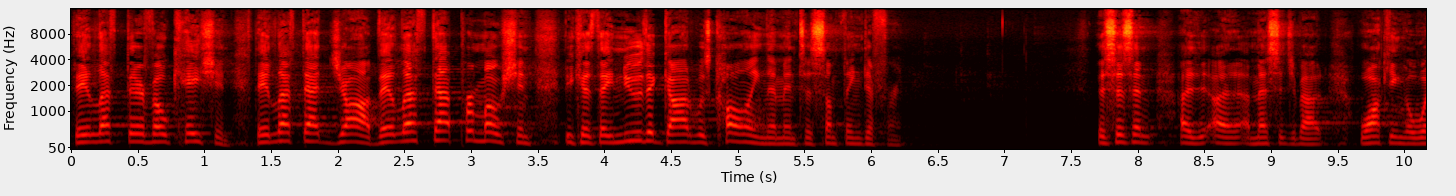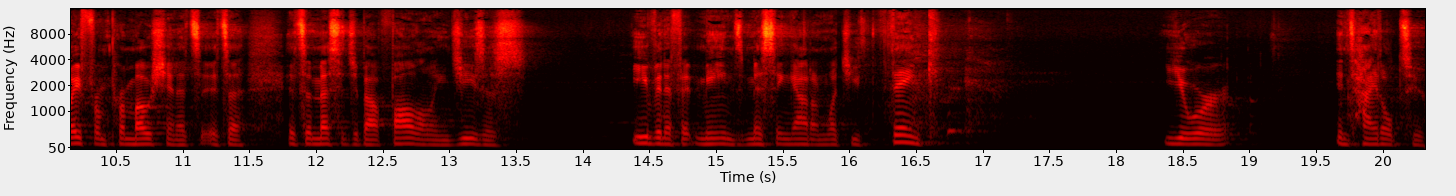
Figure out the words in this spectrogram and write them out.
they left their vocation, they left that job, they left that promotion because they knew that God was calling them into something different. This isn't a, a, message about walking away from promotion. It's, it's, a, it's a message about following Jesus even if it means missing out on what you think you were entitled to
